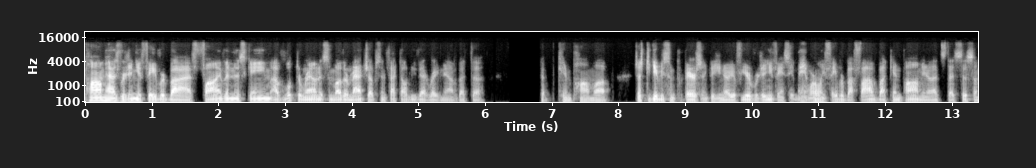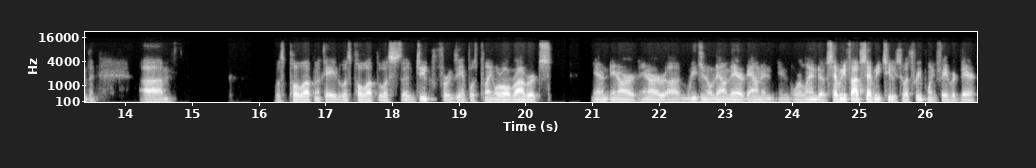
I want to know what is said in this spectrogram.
Palm has Virginia favored by five in this game. I've looked around at some other matchups. In fact, I'll do that right now. I've got the got Palm up just to give you some comparison because you know if you're a Virginia fan, say, man, we're only favored by five by KenPom. You know that's that's says something. Um, let's pull up. Okay, let's pull up. Let's uh, Duke, for example, is playing Oral Roberts in in our in our uh, regional down there down in in Orlando, 75-72, so a three point favorite there.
